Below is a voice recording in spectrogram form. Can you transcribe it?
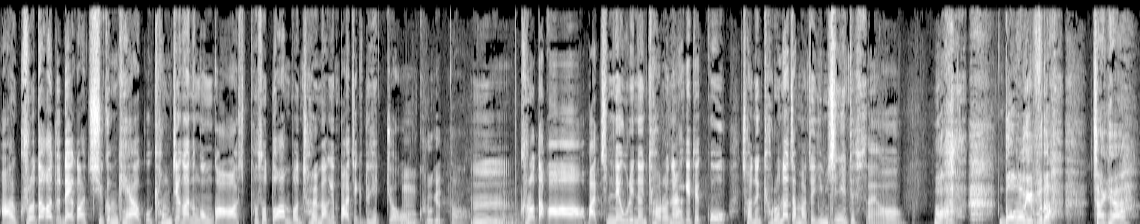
아 그러다가도 내가 지금 걔하고 경쟁하는 건가 싶어서 또 한 번 절망에 빠지기도 했죠. 음, 그러겠다. 음, 그러다가 마침내 우리는 결혼을 하게 됐고 저는 결혼하자마자 임신이 됐어요. 와, 너무 기쁘다. 자기야,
